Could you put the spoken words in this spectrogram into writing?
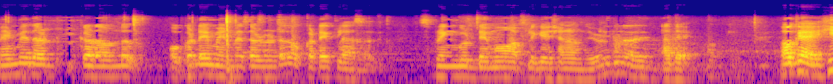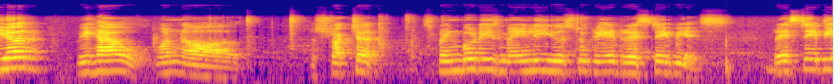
మెయిన్ మెథడ్ ఇక్కడ ఉండదు ఒకటే మెయిన్ మెథడ్ ఉంటుంది ఒకటే క్లాస్ అది స్ప్రింగ్ గుడ్ డెమో అప్లికేషన్ ఉంది చూడు అదే ఓకే హియర్ we have one uh, structure. Spring Boot is mainly used to create REST APIs. REST API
